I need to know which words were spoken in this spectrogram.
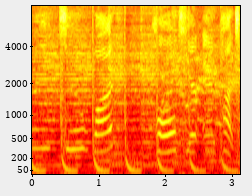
three, two, one. Hold here and punch,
